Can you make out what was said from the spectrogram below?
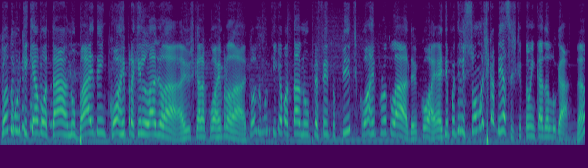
todo mundo que quer votar no Biden corre para aquele lado de lá. Aí os caras correm para lá. Todo mundo que quer votar no prefeito Pitt corre pro outro lado. Corre. Aí depois eles somam as cabeças que estão em cada lugar, né?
